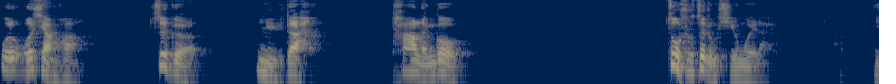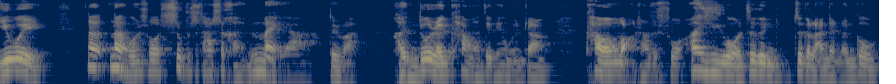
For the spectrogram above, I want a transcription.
我我想哈，这个女的她能够做出这种行为来，因为那那我们说是不是她是很美啊？对吧？很多人看完这篇文章，看完网上就说：“哎呦，这个这个男的能够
